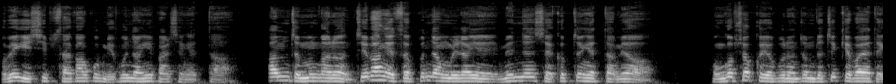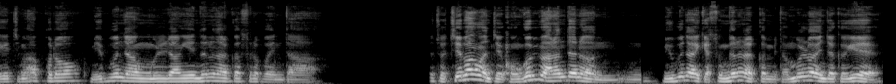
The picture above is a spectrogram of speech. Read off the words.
524가구 미분양이 발생했다. 함 전문가는 지방에서 분양 물량이 몇 년째 급증했다며 공급 쇼크 여부는 좀 더 지켜봐야 되겠지만 앞으로 미분양 물량이 늘어날 것으로 보인다. 그렇죠. 지방은 이제 공급이 많은 데는 미분양이 계속 늘어날 겁니다. 물론 이제 그게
